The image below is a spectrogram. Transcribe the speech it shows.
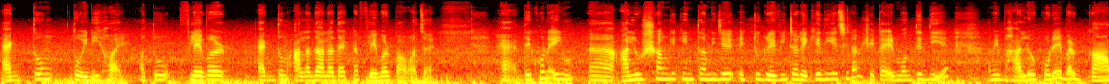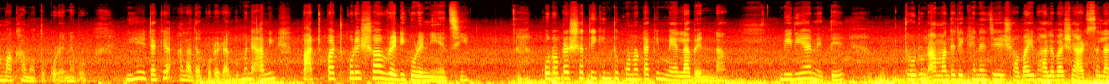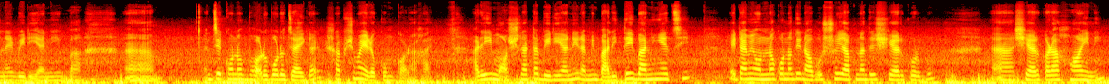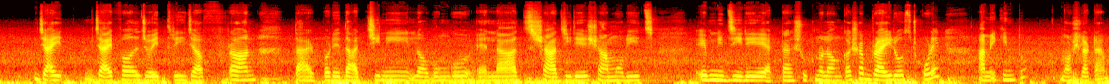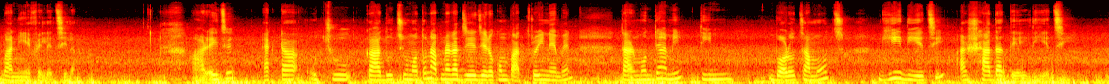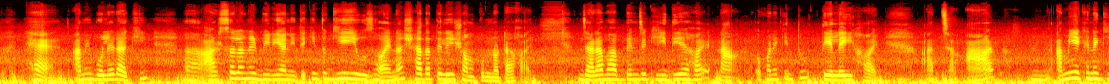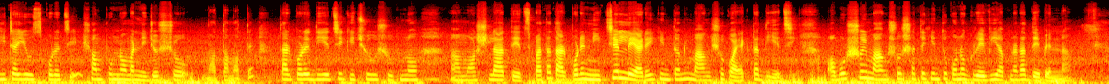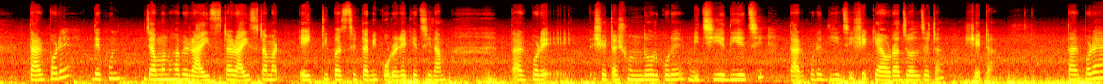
একদম তৈরি হয়। অত ফ্লেভার একদম আলাদা আলাদা একটা ফ্লেভার পাওয়া যায়। হ্যাঁ দেখুন এই আলুর সঙ্গে কিন্তু আমি যে একটু গ্রেভিটা রেখে দিয়েছিলাম, সেটা এর মধ্যে দিয়ে আমি ভালো করে এবার গা মাখা মতো করে নেব। নিয়ে এটাকে আলাদা করে রাখব। মানে আমি পাট পাট করে সব রেডি করে নিয়েছি। কোনোটার সাথেই কিন্তু কোনোটাকে মেলাবেন না। বিরিয়ানিতে ধরুন আমাদের এখানে যে সবাই ভালোবাসে আরসালানের বিরিয়ানি বা যে কোনো বড় বড় জায়গায় সবসময় এরকম করা হয়। আর এই মশলাটা বিরিয়ানির আমি বাড়িতেই বানিয়েছি। এটা আমি অন্য কোনো দিন অবশ্যই আপনাদের শেয়ার করব। শেয়ার করা হয়নি। জাই, জায়ফল, জয়ত্রী, জাফরান, তারপরে দারচিনি, লবঙ্গ, এলাচ, সাজিরে, সামরিচ, এমনি জিরে, একটা শুকনো লঙ্কা সব ড্রাই রোস্ট করে আমি কিন্তু মশলাটা বানিয়ে ফেলেছিলাম। আর এই যে একটা উঁচু কাদ উঁচু মতন আপনারা যে যেরকম পাত্রই নেবেন, তার মধ্যে আমি তিন বড় চামচ ঘি দিয়েছি আর সাদা তেল দিয়েছি। হ্যাঁ আমি বলে রাখি আরসালানের বিরিয়ানিতে কিন্তু ঘি ইউজ হয় না, সাদা তেলেই সম্পূর্ণটা হয়। যারা ভাববেন যে ঘি দিয়ে হয়, না, ওখানে কিন্তু তেলেই হয়। আচ্ছা আর আমি এখানে ঘিটা ইউজ করেছি সম্পূর্ণ আমার নিজস্ব মতামতে। তারপরে দিয়েছি কিছু শুকনো মশলা, তেজপাতা, তারপরে নিচের লেয়ারে কিন্তু আমি মাংস কয়েকটা দিয়েছি। অবশ্যই মাংসর সাথে কিন্তু কোনো গ্রেভি আপনারা দেবেন না। তারপরে দেখুন যেমনভাবে রাইসটা রাইসটা আমার এইট্টি পার্সেন্ট আমি করে রেখেছিলাম। তারপরে সেটা সুন্দর করে বিছিয়ে দিয়েছি। তারপরে দিয়েছি সে কেওড়া জল যেটা, সেটা। তারপরে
